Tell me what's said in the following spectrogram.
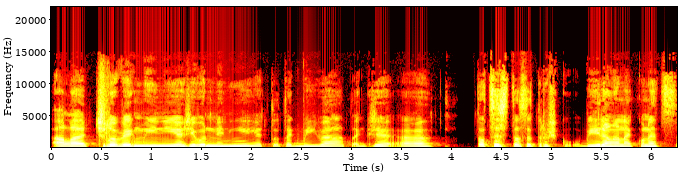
Ale člověk míní a život není, jak to tak bývá, takže uh, ta cesta se trošku ubírala nakonec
